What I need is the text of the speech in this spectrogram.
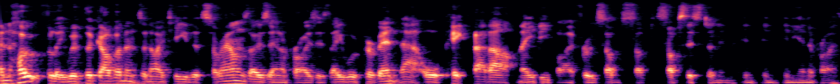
And hopefully, with the governance and IT that surrounds those enterprises, they would prevent that or pick that up maybe by through sub, sub subsystem in, in, in the enterprise.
